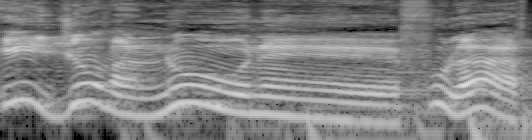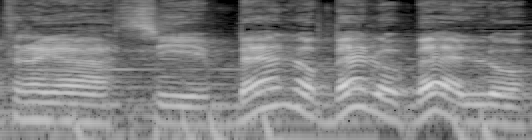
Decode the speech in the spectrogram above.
il giovannone full art ragazzi, bello bello bello.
